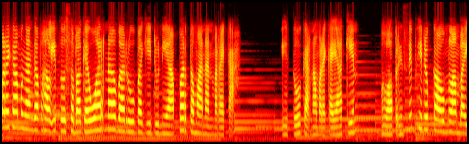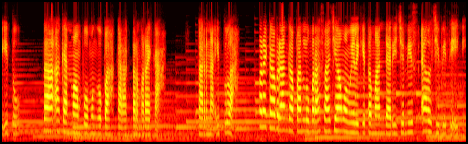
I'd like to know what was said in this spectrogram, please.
Mereka menganggap hal itu sebagai warna baru bagi dunia pertemanan mereka. Itu karena mereka yakin bahwa prinsip hidup kaum lambai itu tak akan mampu mengubah karakter mereka. Karena itulah, mereka beranggapan lumrah saja memiliki teman dari jenis LGBT ini.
